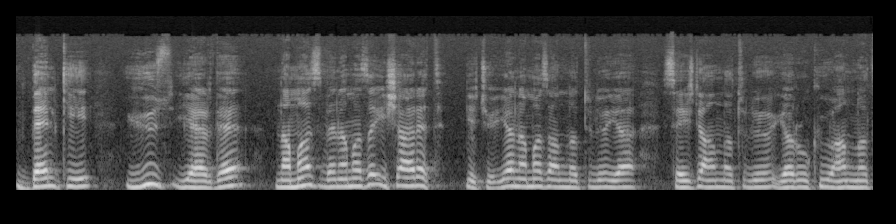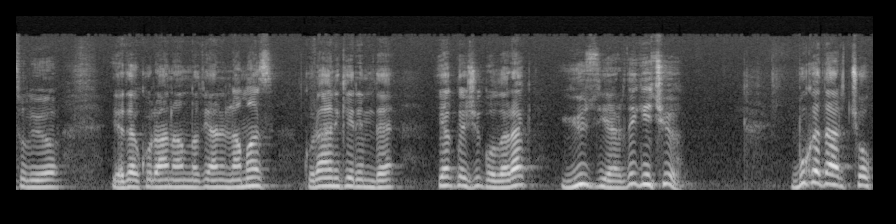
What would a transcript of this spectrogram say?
belki yüz yerde namaz ve namaza işaret geçiyor. Ya namaz anlatılıyor ya secde anlatılıyor ya ruku anlatılıyor ya da Kur'an anlatıyor. Yani namaz Kur'an-ı Kerim'de yaklaşık olarak yüz yerde geçiyor. Bu kadar çok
